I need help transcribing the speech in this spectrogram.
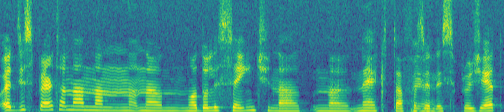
é, desperta na, na- na- no adolescente, na, na- né, que está fazendo É. esse projeto,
